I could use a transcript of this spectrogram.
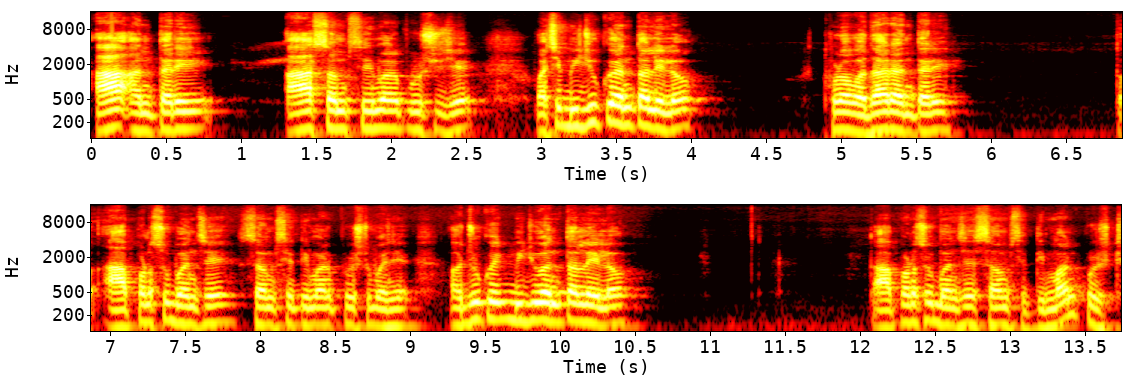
આ અંતરે આ સમસ્થિતિમાન પૃષ્ઠ છે. પછી બીજું કોઈ અંતર લઈ લો. થોડા વધારે અંતરે. તો આ પણ શું બનશે? સમસ્થિતિમાન પૃષ્ઠ બનશે. હજુ કોઈક બીજું અંતર લઈ લો. તો આ પણ શું બનશે? સમસ્થિતિમાન પૃષ્ઠ.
